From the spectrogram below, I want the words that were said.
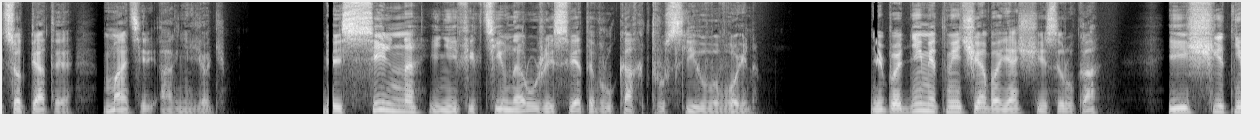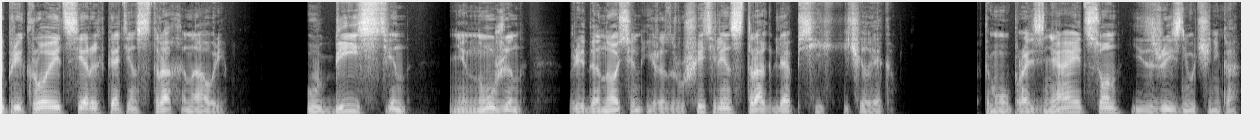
505. -е. Матерь Агни-йоги. Бессильно и неэффективно оружие света в руках трусливого воина. Не поднимет меча боящаяся рука, и щит не прикроет серых пятен страха на ауре. Убийствен, не нужен, вредоносен и разрушителен страх для психики человека. Потому упраздняется он из жизни ученика.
